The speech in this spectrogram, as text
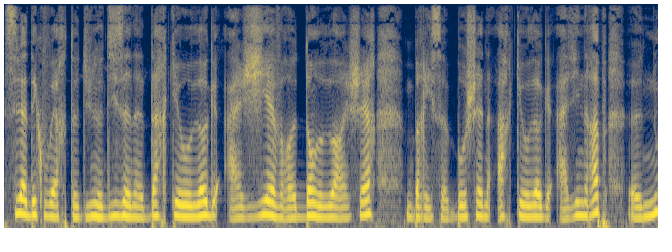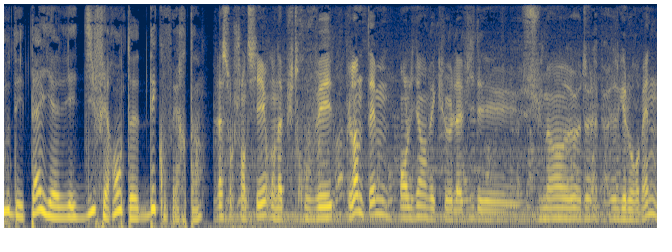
c'est la découverte d'une dizaine d'archéologues à Gièvre dans le Loir-et-Cher. Brice Beauchesne, archéologue à l'INRAP, nous détaille les différentes découvertes. Là sur le chantier, on a pu trouver plein de thèmes en lien avec la vie des humains de la période gallo-romaine.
